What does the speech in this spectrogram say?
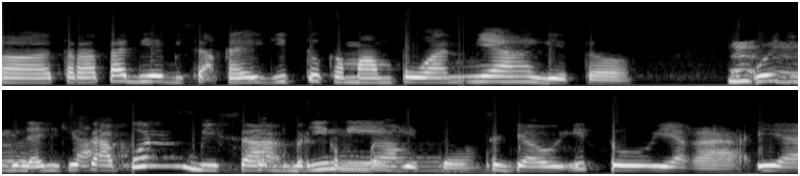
uh, ternyata dia bisa kayak gitu kemampuannya gitu. Mm-hmm. gue juga dan kita pun bisa berkembang gitu. sejauh itu ya kak. Iya.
